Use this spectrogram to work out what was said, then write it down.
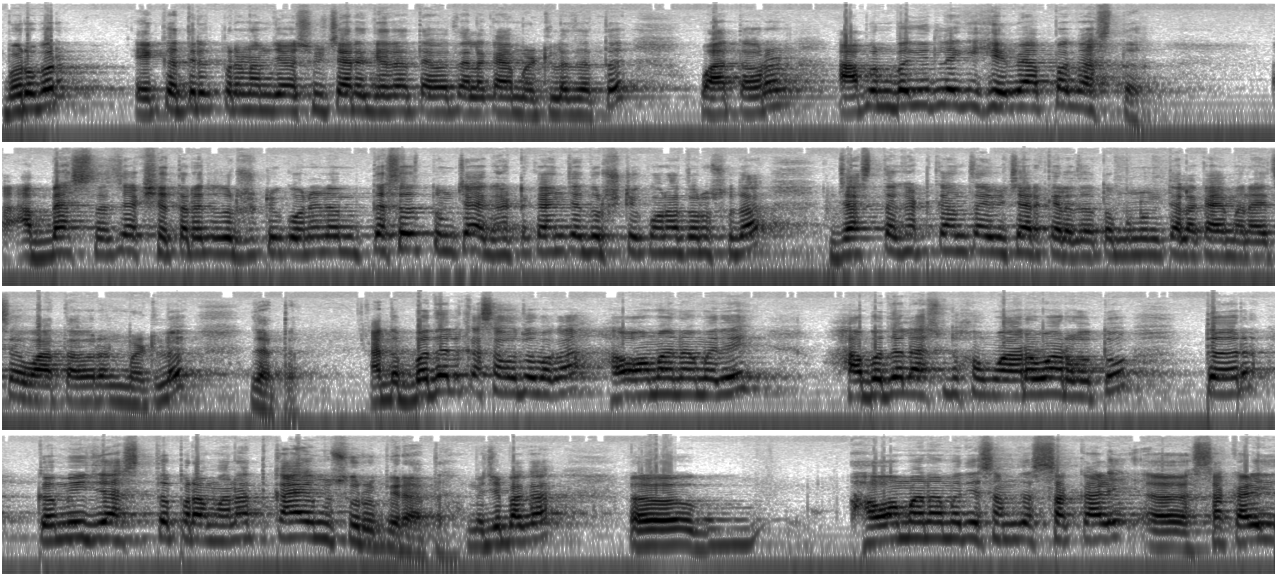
बरोबर? एकत्रित परिणाम ज्यावेळेस विचारात घेतात तेव्हा त्याला काय म्हटलं जातं? वातावरण. आपण बघितलं की हे व्यापक असतं. अभ्यासाच्या क्षेत्राच्या दृष्टिकोनाने तसंच तुमच्या घटकांच्या दृष्टिकोनातून सुद्धा जास्त घटकांचा विचार केला जातो म्हणून त्याला काय म्हणायचं? वातावरण म्हटलं जातं. आता बदल कसा होतो बघा? हवामानामध्ये हा बदल असतो हा वारंवार होतो. तर कमी जास्त प्रमाणात कायमस्वरूपी राहतं. म्हणजे बघा हवामानामध्ये समजा सकाळी सकाळी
